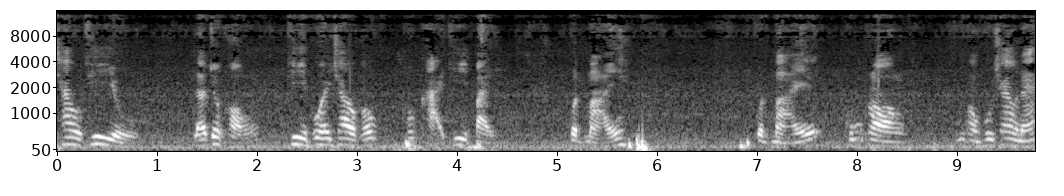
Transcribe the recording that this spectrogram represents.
เช่าที่อยู่ แล้วเจ้าของที่ผู้ให้เช่าเขาเขาขายที่ไป กฎหมาย กฎหมายคุ้มครองคุ้มครองผู้เช่านะ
